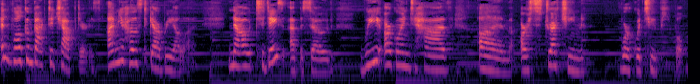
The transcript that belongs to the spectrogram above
and welcome back to Chapters. I'm your host, Gabriella. Now, today's episode, we are going to have um, our stretching work with two people.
